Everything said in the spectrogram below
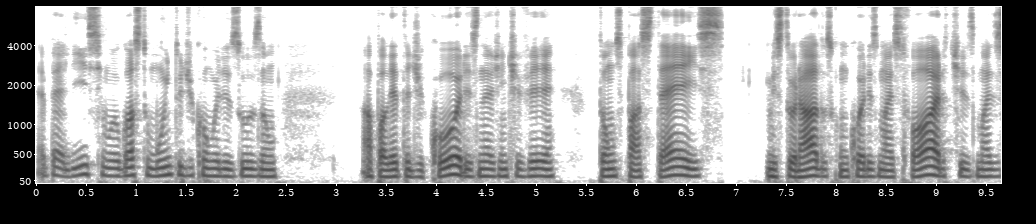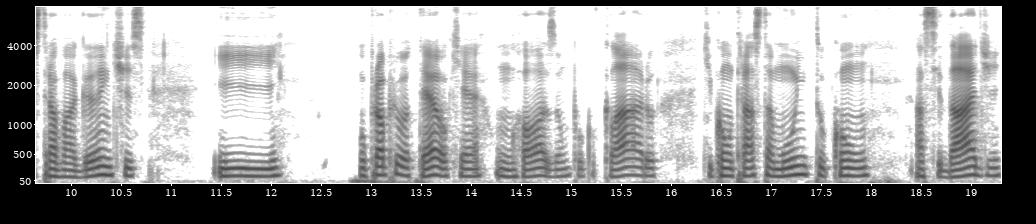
é belíssimo, eu gosto muito de como eles usam a paleta de cores, né? A gente vê tons pastéis misturados com cores mais fortes, mais extravagantes. E o próprio hotel, que é um rosa um pouco claro, que contrasta muito com a cidade.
